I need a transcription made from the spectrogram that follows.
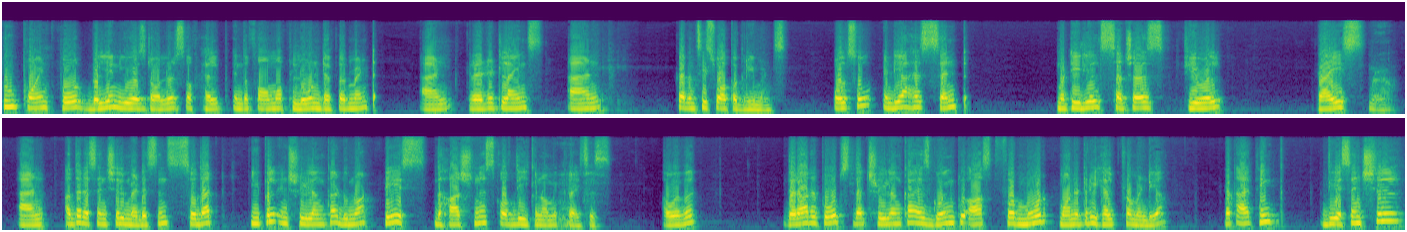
2.4 billion US dollars of help in the form of loan deferment and credit lines and currency swap agreements. Also, India has sent materials such as fuel, rice, Yeah. And other essential medicines so that people in Sri Lanka do not face the harshness of the economic crisis. However, there are reports that Sri Lanka is going to ask for more monetary help from India. But I think the essential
